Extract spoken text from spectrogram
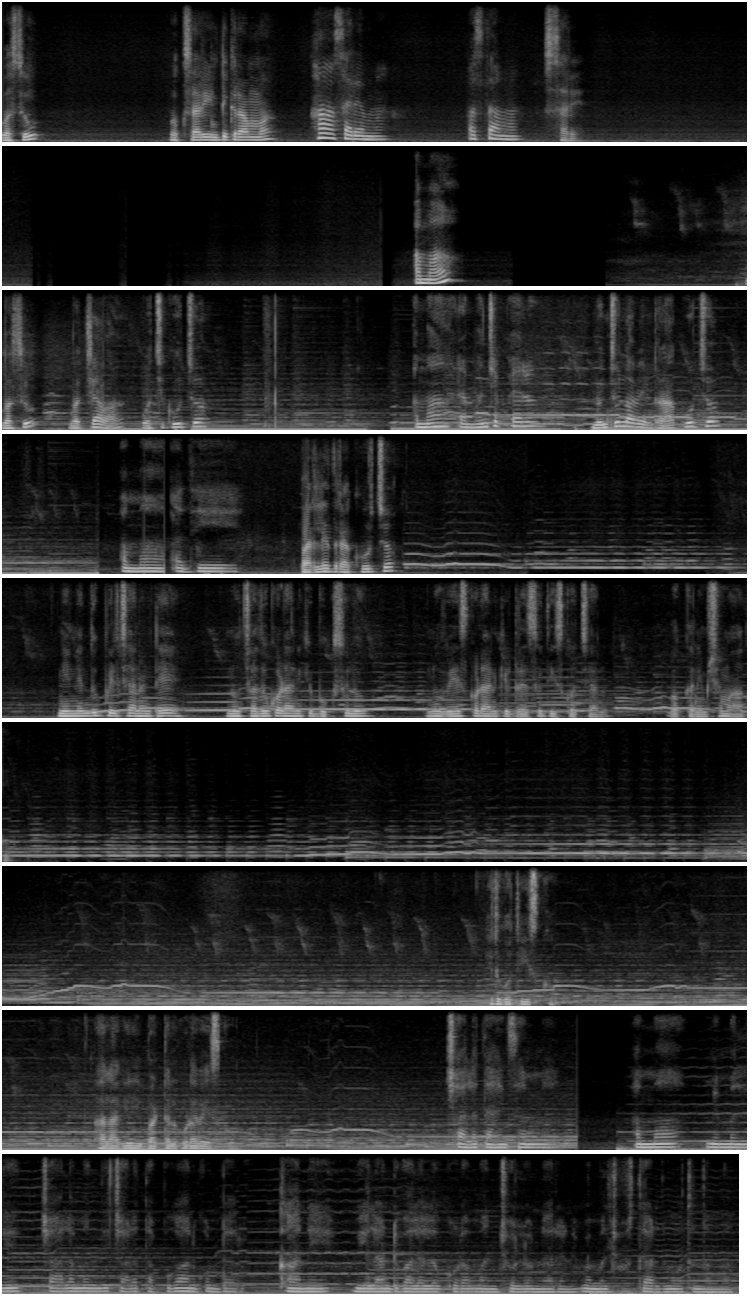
వసు ఒకసారి ఇంటికి రామ్మా. హా, సరే అమ్మా. వస్తా అమ్మా సరే. అమ్మా? వసు వచ్చావా? వచ్చి కూర్చో. అమ్మా రమ్మని చెప్పారు. నుంచున్నావేంట్రా? కూర్చో. అమ్మా అది పర్లేదురా కూర్చో. నిన్నెందుకు పిలిచానంటే నువ్వు చదువుకోవడానికి బుక్సులు నువ్వు వేసుకోవడానికి డ్రెస్సు తీసుకొచ్చాను. ఒక్క నిమిషం ఆగు. ఇదిగో తీసుకో. అలాగే ఈ బట్టలు కూడా వేసుకో. చాలా థ్యాంక్స్ అమ్మా. అమ్మా మిమ్మల్ని చాలామంది చాలా తప్పుగా అనుకుంటారు. కానీ మీలాంటి వాళ్ళలో కూడా మంచోళ్ళు ఉన్నారని మిమ్మల్ని చూస్తే అర్థమవుతుందమ్మా.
